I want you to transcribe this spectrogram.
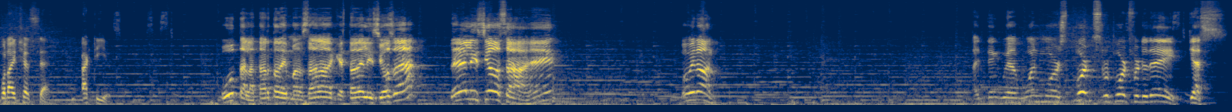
what I just said. Back to you. Puta, la tarta de manzana que está deliciosa. Deliciosa, ¿eh? Moving on. I think we have one more sports report for today. Yes.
